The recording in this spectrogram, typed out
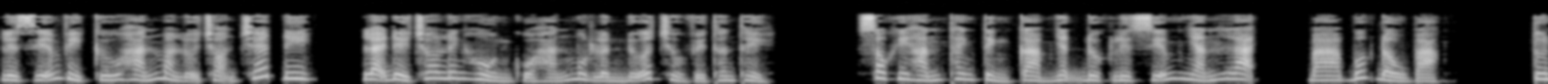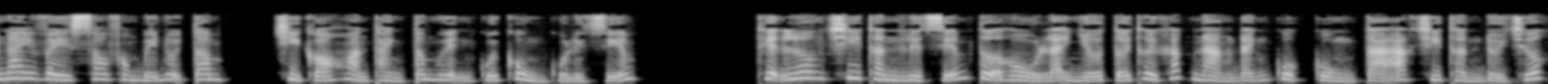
Liệt diễm vì cứu hắn mà lựa chọn chết đi, lại để cho linh hồn của hắn một lần nữa trở về thân thể. Sau khi hắn thanh tỉnh cảm nhận được liệt diễm nhắn lại, ba bước đầu bạc. Từ nay về sau phong bế nội tâm, chỉ có hoàn thành tâm nguyện cuối cùng của liệt diễm. Thiện lương chi thần liệt diễm tựa hồ lại nhớ tới thời khắc nàng đánh cuộc cùng tà ác chi thần đời trước.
